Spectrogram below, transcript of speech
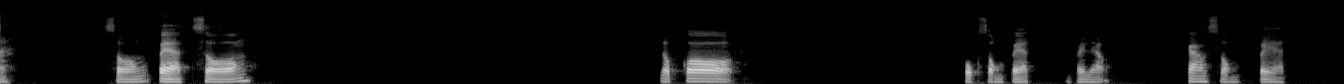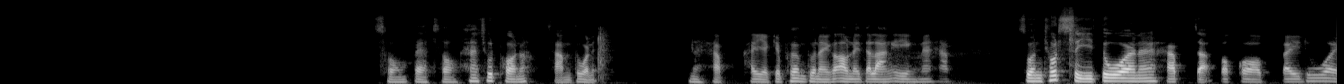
นะสองแปดสองแล้วก็หกสองแปดไปแล้วเก้าสองแปดสองแปดสองห้าชุดพอเนาะสามตัวเนี่ยนะครับใครอยากจะเพิ่มตัวไหนก็เอาในตารางเองนะครับ ส่วนชุดสี่ตัวนะครับจะประกอบไปด้วย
